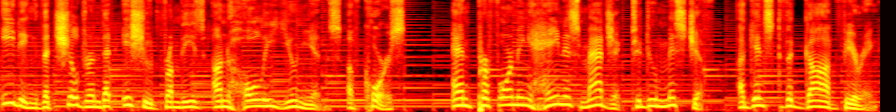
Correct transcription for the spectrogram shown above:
eating the children that issued from these unholy unions, of course, and performing heinous magic to do mischief against the God fearing,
